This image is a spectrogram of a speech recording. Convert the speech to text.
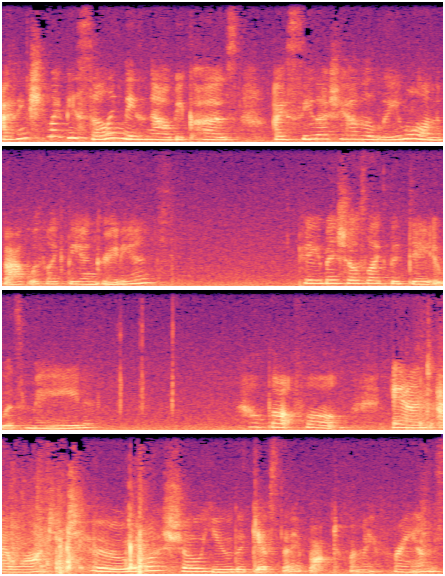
I think she might be selling these now because I see that she has a label on the back with like the ingredients. It even shows like the date it was made. How thoughtful. And I want to show you the gifts that I bought for my friends.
